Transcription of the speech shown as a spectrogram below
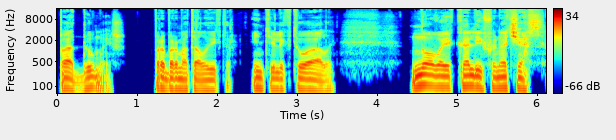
«Подумаешь», — пробормотал Виктор, интеллектуалы. Новые калифы на час.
